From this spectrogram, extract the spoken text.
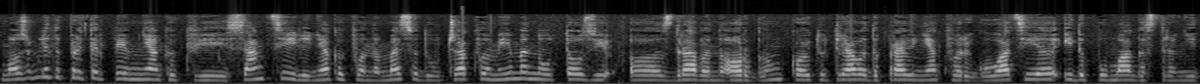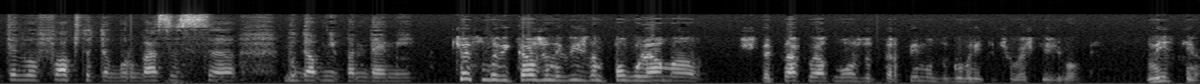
Можем ли да претърпим някакви санкции или някаква намеса да очакваме именно от този а, здравен орган, който трябва да прави някаква регулация и да помага страните в общата борба с а, подобни пандемии? Честно да ви кажа, не виждам по-голяма щета, която може да търпим от загубените човешки животи. Наистина.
